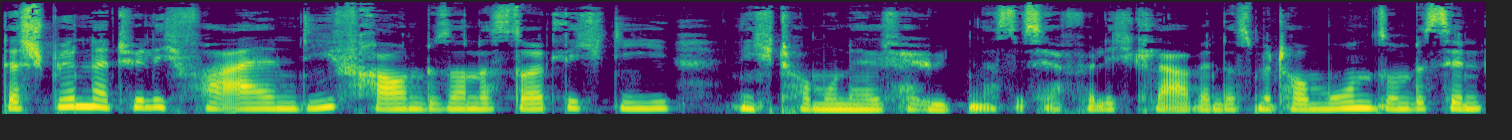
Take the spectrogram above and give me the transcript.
Das spüren natürlich vor allem die Frauen besonders deutlich, die nicht hormonell verhüten. Das ist ja völlig klar. Wenn das mit Hormonen so ein bisschen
